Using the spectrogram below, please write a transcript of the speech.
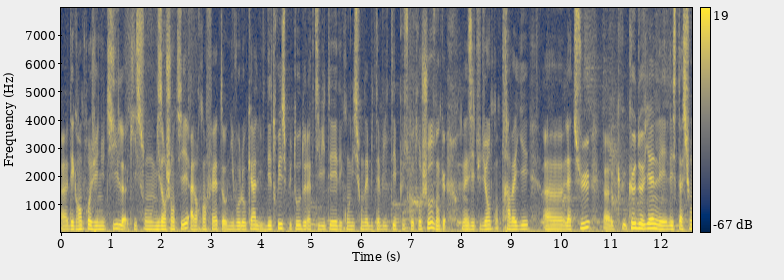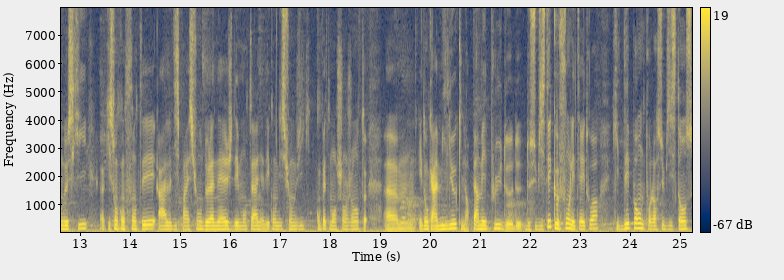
euh, des grands projets inutiles qui sont mis en chantier, alors qu'en fait, au niveau local, ils détruisent plutôt de l'activité, des conditions d'habitabilité plus qu'autre chose. Donc, on a des étudiantes qui ont travaillé euh, là-dessus. Euh, que, deviennent les, stations de ski qui sont confrontées à la disparition de la neige, des montagnes, à des conditions de vie complètement changeantes, et donc à un milieu qui ne leur permet plus de, de, subsister Que font les territoires qui dépendent pour leur subsistance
